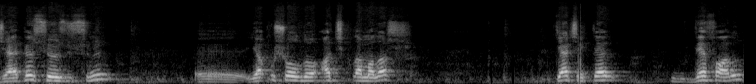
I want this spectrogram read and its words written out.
CHP sözcüsünün e, yapmış olduğu açıklamalar gerçekten defanın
